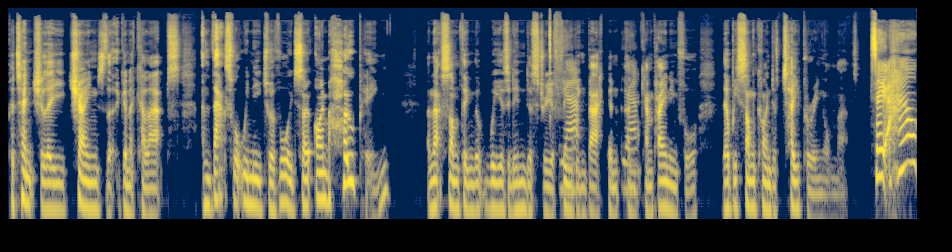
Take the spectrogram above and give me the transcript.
potentially chains that are going to collapse, and that's what we need to avoid. So I'm hoping, and that's something that we as an industry are Yeah. feeding back and, Yeah. and campaigning for. There'll be some kind of tapering on that. so how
